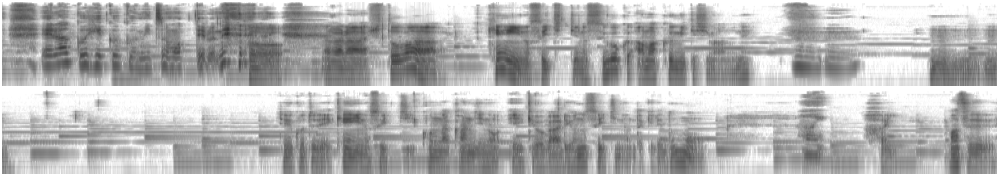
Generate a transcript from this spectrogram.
えらく低く見積もってるね。そう。だから人は権威のスイッチっていうのをすごく甘く見てしまうのね。うんうん。うんうんうん。ということで、権威のスイッチ、こんな感じの影響があるようなスイッチなんだけれども、はい。はい。まず、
